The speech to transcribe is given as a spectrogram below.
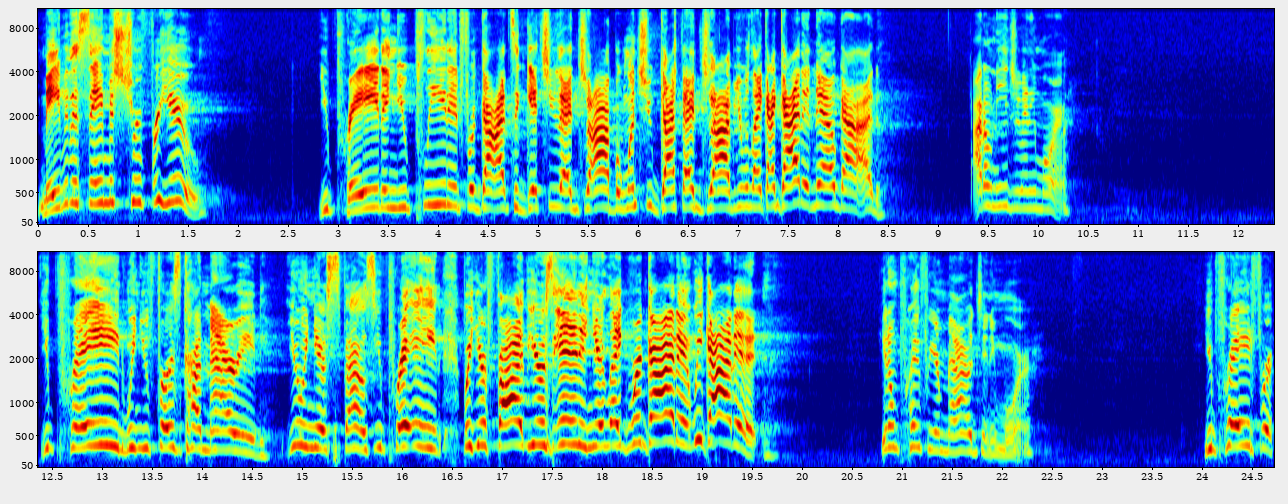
Maybe the same is true for you. You prayed and you pleaded for God to get you that job, but once you got that job, you were like, I got it now, God. I don't need you anymore. You prayed when you first got married, you and your spouse, you prayed, but you're five years in and you're like, we got it, we got it. You don't pray for your marriage anymore. You prayed for,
